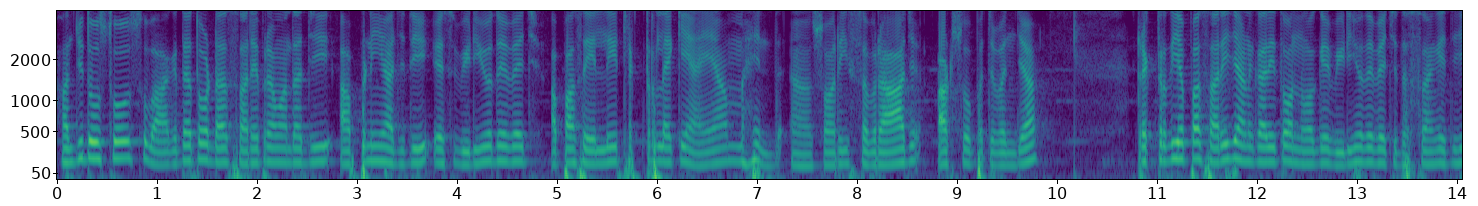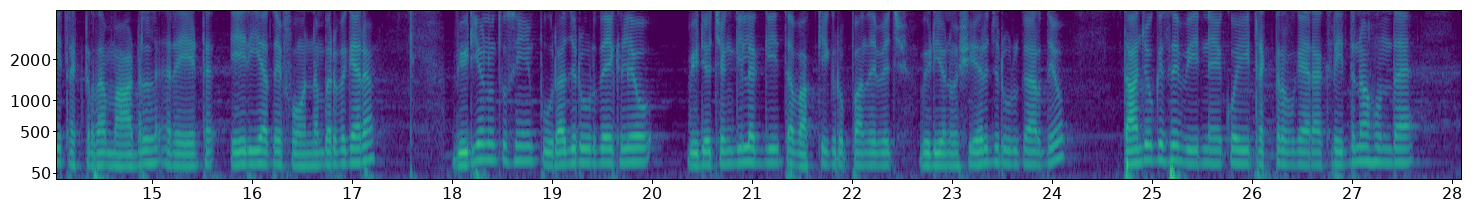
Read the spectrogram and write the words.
ਹਾਂਜੀ ਦੋਸਤੋ, ਸਵਾਗਤ ਹੈ ਤੁਹਾਡਾ ਸਾਰੇ ਭਰਾਵਾਂ ਦਾ ਜੀ ਆਪਣੀ ਅੱਜ ਦੀ ਇਸ ਵੀਡੀਓ ਦੇ ਵਿੱਚ। ਆਪਾਂ ਸੇਲ ਲਈ ਟਰੈਕਟਰ ਲੈ ਕੇ ਆਏ ਆ ਮਹਿੰਦ ਸੌਰੀ ਸਵਰਾਜ 855 ਟਰੈਕਟਰ ਦੀ ਆਪਾਂ ਸਾਰੀ ਜਾਣਕਾਰੀ ਤੁਹਾਨੂੰ ਅੱਗੇ ਵੀਡੀਓ ਦੇ ਵਿੱਚ ਦੱਸਾਂਗੇ ਜੀ, ਟਰੈਕਟਰ ਦਾ ਮਾਡਲ, ਰੇਟ ਏਰੀਆ ਤੇ ਫੋਨ ਨੰਬਰ ਵਗੈਰਾ। ਵੀਡੀਓ ਨੂੰ ਤੁਸੀਂ ਪੂਰਾ ਜ਼ਰੂਰ ਦੇਖ ਲਿਓ। ਵੀਡੀਓ ਚੰਗੀ ਲੱਗੀ ਤਾਂ ਬਾਕੀ ਗਰੁੱਪਾਂ ਦੇ ਵਿੱਚ ਵੀਡੀਓ ਨੂੰ ਸ਼ੇਅਰ ਜ਼ਰੂਰ ਕਰ ਦਿਓ। ਤਾਂ ਜੋ ਕਿਸੇ ਵੀਰ ਨੇ ਕੋਈ ਟਰੈਕਟਰ ਵਗੈਰਾ ਖਰੀਦਣਾ ਹੁੰਦਾ ਹੈ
